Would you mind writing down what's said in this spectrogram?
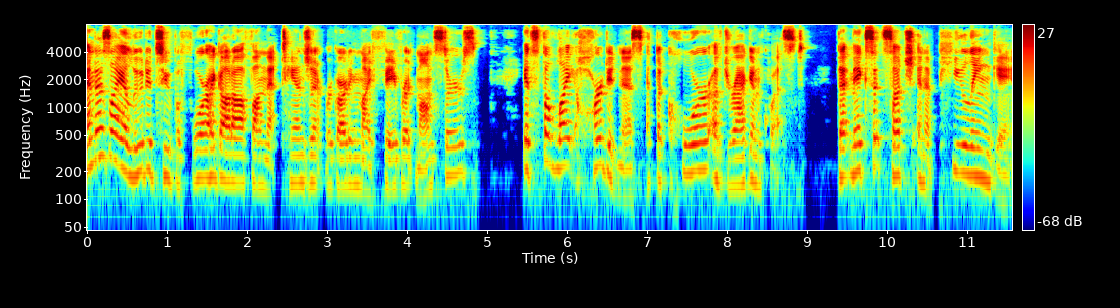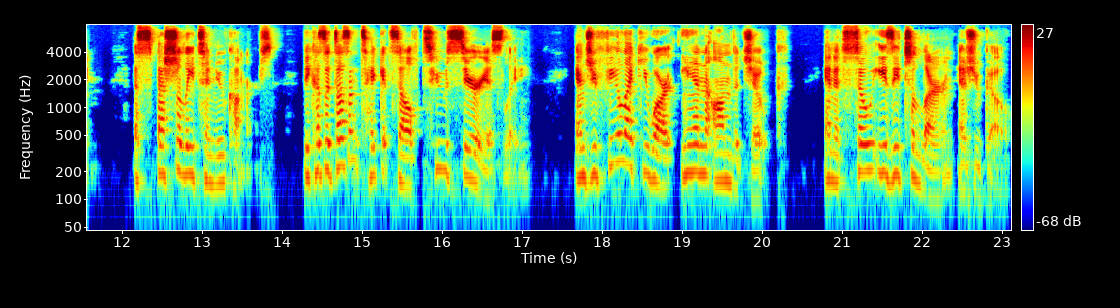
And as I alluded to before I got off on that tangent regarding my favorite monsters, it's the lightheartedness at the core of Dragon Quest that makes it such an appealing game, especially to newcomers, because it doesn't take itself too seriously, and you feel like you are in on the joke, and it's so easy to learn as you go.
